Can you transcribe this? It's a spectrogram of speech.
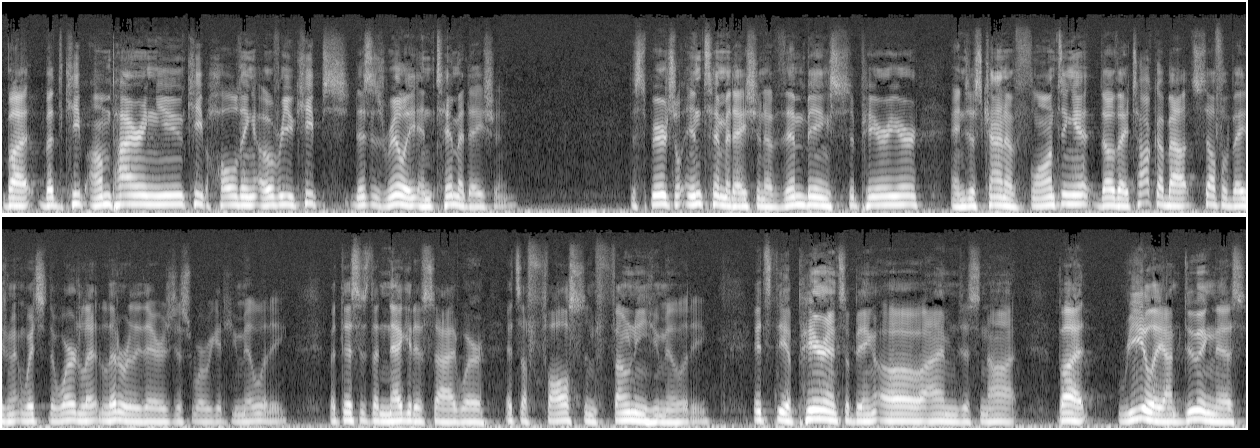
but, but keep umpiring you, keep holding over you, keep, this is really intimidation. The spiritual intimidation of them being superior and just kind of flaunting it, though they talk about self abasement, which the word literally there is just where we get humility. But this is the negative side where it's a false and phony humility. It's the appearance of being, oh, I'm just not. But really, I'm doing this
